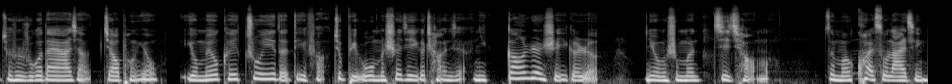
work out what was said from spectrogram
就是如果大家想交朋友，有没有可以注意的地方？就比如我们设计一个场景，你刚认识一个人。你有什么技巧吗？怎么快速拉近？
